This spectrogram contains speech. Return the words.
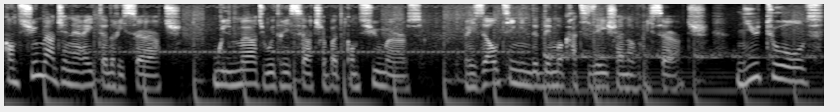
consumer-generated research will merge with research about consumers, resulting in the democratization of research. New tools,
